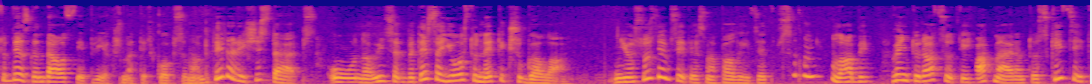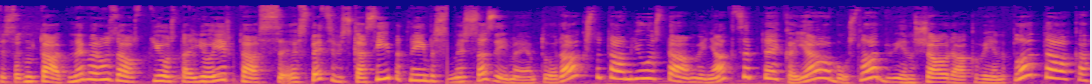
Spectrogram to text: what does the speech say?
tur diezgan daudz tie priekšmeti ir kopsumā, bet ir arī šis tērps. Un uh, viņa saka, bet es ar jostu netikšu galā. Jūs uzņemsieties man palīdzēt? Es saku, nu, labi. Viņi tur atsūtīja apmēram to skicīti. Es saku, nu, tādu nevar uzaust jostai, jo ir tās eh, specifiskās īpatnības. Mēs sazīmējam to rakstu tām jostām. Viņi akceptē, ka jā, būs labi, viena šaurāka, viena platāka.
